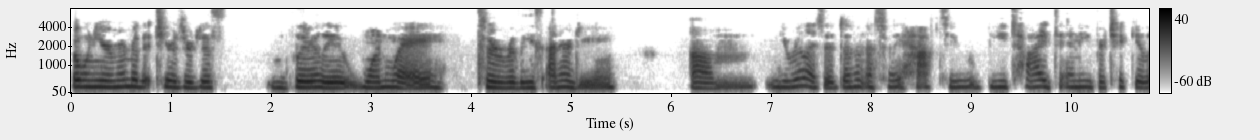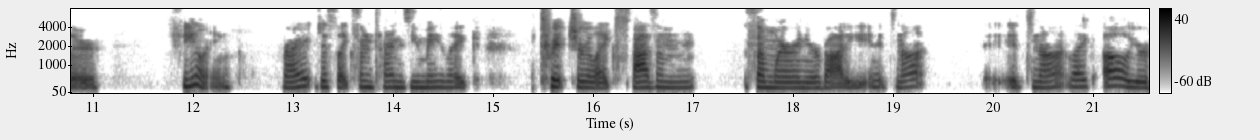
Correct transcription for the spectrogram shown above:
but when you remember that tears are just literally one way to release energy, um, you realize that it doesn't necessarily have to be tied to any particular feeling, right? Just like sometimes you may like twitch or like spasm somewhere in your body and it's not it's not like oh you're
